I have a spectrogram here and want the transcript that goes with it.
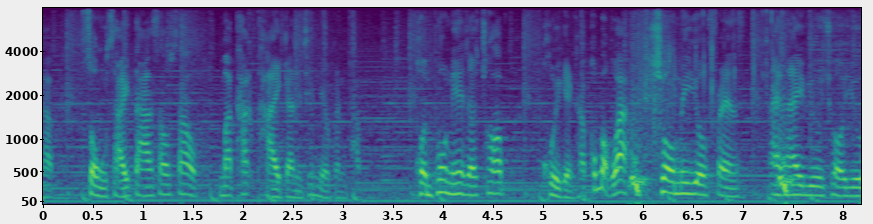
ครับ ส่งสายตาเศร้าๆ มาทักทายกันเช่นเดียวกันครับ คนพวกนี้จะชอบคุยกันครับเขาบอกว่า show me your friends and I will show you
